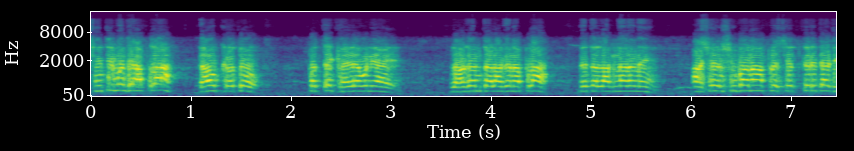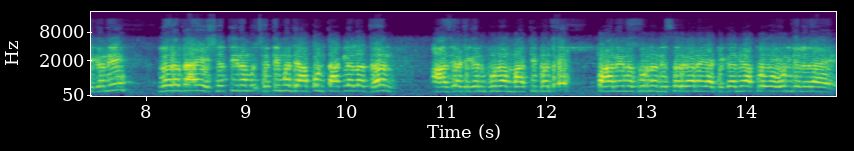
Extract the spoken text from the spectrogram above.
शेतीमध्ये आपला डाव खेळतो. प्रत्येक खेळल्यावणी आहे. लागण तर लागण आपला नाही तर लागणार नाही. अशा हिशोबानं आपला शेतकरी त्या ठिकाणी लढत आहे. शेतीनं शेतीमध्ये आपण टाकलेलं धन आज या ठिकाणी पूर्ण मातीमध्ये पाण्यानं पूर्ण निसर्गाने या ठिकाणी आपलं वाहून गेलेलं आहे.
